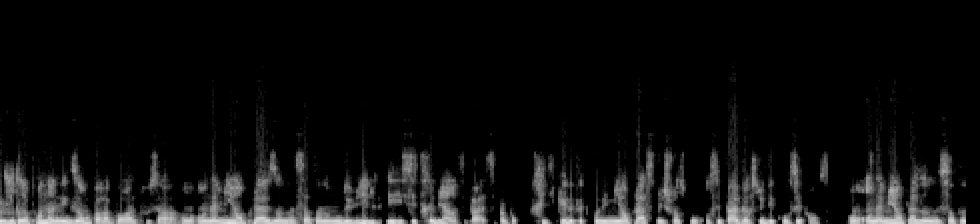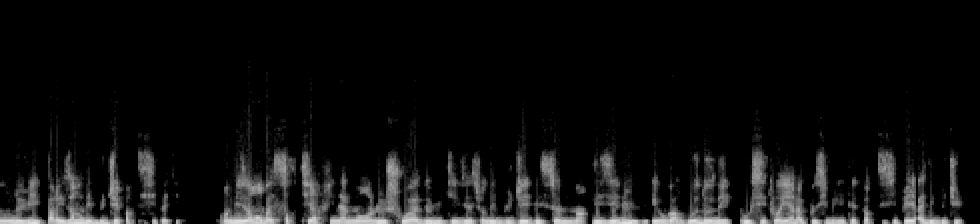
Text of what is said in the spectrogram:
Je voudrais prendre un exemple par rapport à tout ça. On, a mis en place dans un certain nombre de villes, et c'est très bien, c'est pas, pas pour critiquer le fait qu'on l'ait mis en place, mais je pense qu'on s'est pas aperçu des conséquences. On, a mis en place dans un certain nombre de villes, par exemple, des budgets participatifs. En disant, on va sortir finalement le choix de l'utilisation des budgets des seules mains des élus, et on va redonner aux citoyens la possibilité de participer à des budgets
